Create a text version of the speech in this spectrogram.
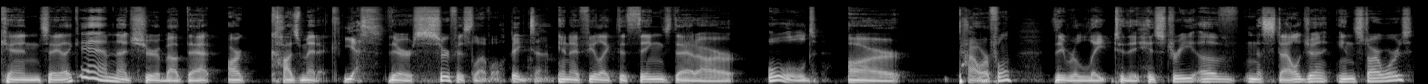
can say like, eh, I'm not sure about that are cosmetic. Yes. They're surface level. Big time. And I feel like the things that are old are powerful. They relate to the history of nostalgia in Star Wars.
